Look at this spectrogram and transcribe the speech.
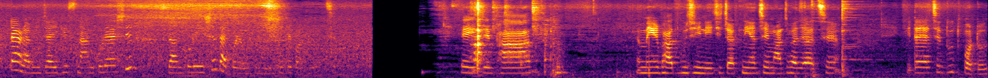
একটা, আর আমি যাই গিয়ে স্নান করে আসি। স্নান করে এসে তারপরে আমি তোমাদের সাথে কথা হচ্ছে। এই যে ভাত, মেয়ের ভাত গুছিয়ে নিয়েছি, চাটনি আছে, মাছ ভাজা আছে, এটাই আছে দুধ পটল।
